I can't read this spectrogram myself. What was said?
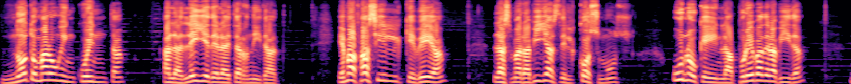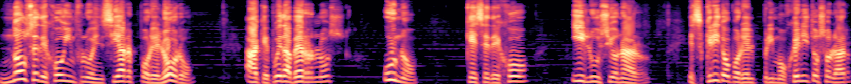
no tomaron en cuenta a las leyes de la eternidad. Es más fácil que vea las maravillas del cosmos uno que en la prueba de la vida no se dejó influenciar por el oro, a que pueda verlos uno que se dejó ilusionar, escrito por el primogénito solar,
